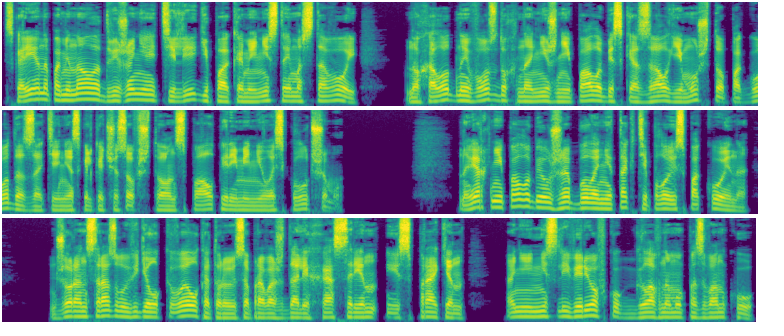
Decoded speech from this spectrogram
Скорее напоминало движение телеги по каменистой мостовой, но холодный воздух на нижней палубе сказал ему, что погода за те несколько часов, что он спал, переменилась к лучшему. На верхней палубе уже было не так тепло и спокойно. Джоран сразу увидел Квел, которую сопровождали Хасрин и Спракен. Они несли веревку к главному позвонку.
